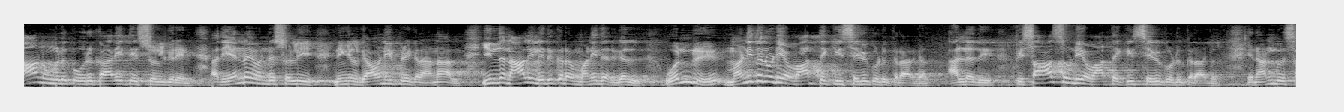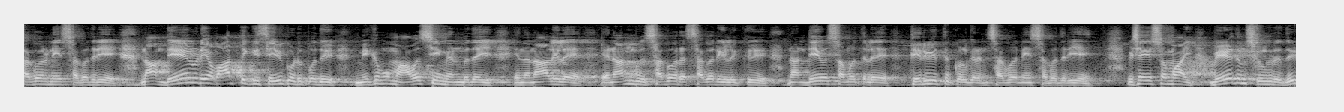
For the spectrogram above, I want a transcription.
நான் உங்களுக்கு ஒரு காரியத்தை சொல்கிறேன். அது என்ன என்று சொல்லி நீங்கள் கவனிப்பீர்களானால் இந்த நாளில் இருக்கிற மனிதர்கள் ஒன்று மனிதனுடைய வார்த்தைக்கு செவி கொடுக்கிறார்கள் அல்லது பிசாசுடைய வார்த்தைக்கு செவி கொடுக்கிறார்கள். என் அன்பு சகோதரனே சகோதரியே நாம் தேவனுடைய வார்த்தைக்கு செவி கொடுப்பது மிகவும் அவசியம் என்பதை இந்த நாளில் என் அன்பு சகோதர சகோதரிகளுக்கு நான் தேவ சமூகத்தில் தெரிவித்துக் கொள்கிறேன் சகோதரனே சகோதரியே. விசேஷமாய் வேதம் சொல்கிறது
